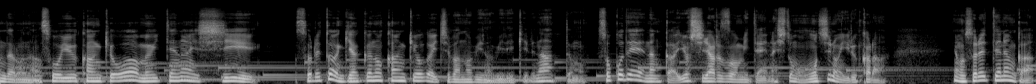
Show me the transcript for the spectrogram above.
んだろうなそういう環境は向いてないしそれとは逆の環境が一番伸び伸びできるなって思う。そこでなんかよしやるぞみたいな人ももちろんいるから。でもそれってなんか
